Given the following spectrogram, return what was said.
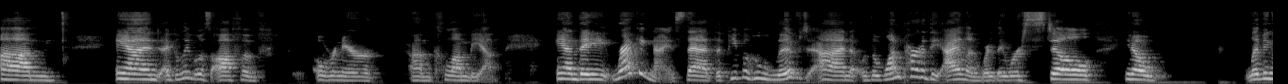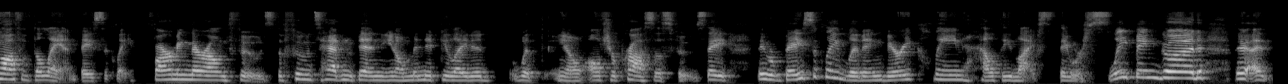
um, and I believe it was off of over near um, Colombia. And they recognized that the people who lived on the one part of the island where they were still, you know, living off of the land, basically farming their own foods. The foods hadn't been, you know, manipulated with, you know, ultra processed foods. They they were basically living very clean, healthy lives. They were sleeping good. They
